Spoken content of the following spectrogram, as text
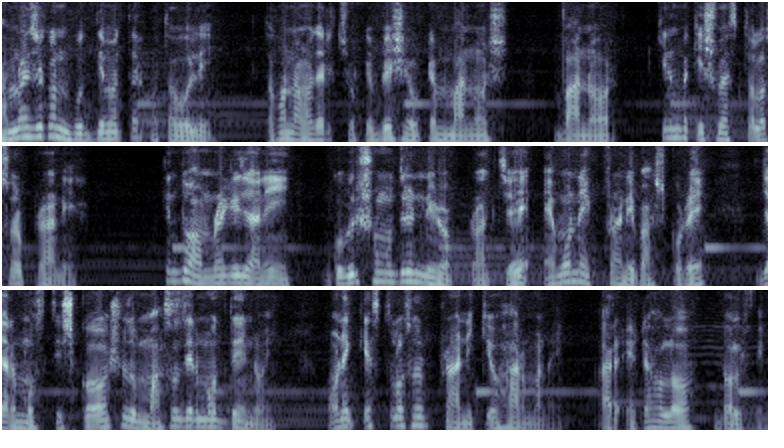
আমরা যখন বুদ্ধিমত্তার কথা বলি, তখন আমাদের চোখে ভেসে ওঠে মানুষ, বানর কিংবা কিছু স্থলচর প্রাণীর কিন্তু আমরা কি জানি, গভীর সমুদ্রের নীরব রাজ্যে এমন এক প্রাণী বাস করে, যার মস্তিষ্ক শুধু মাসাজের মধ্যেই নয়, অনেক স্থলচর প্রাণীকেও হার মানায়। আর এটা হলো ডলফিন।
